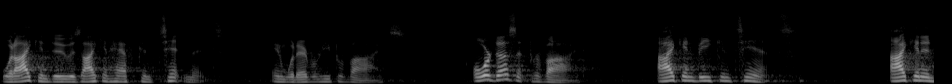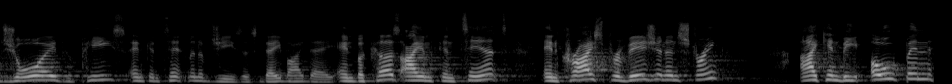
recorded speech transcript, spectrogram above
what I can do is I can have contentment in whatever He provides or doesn't provide. I can be content. I can enjoy the peace and contentment of Jesus day by day. And because I am content in Christ's provision and strength, I can be open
